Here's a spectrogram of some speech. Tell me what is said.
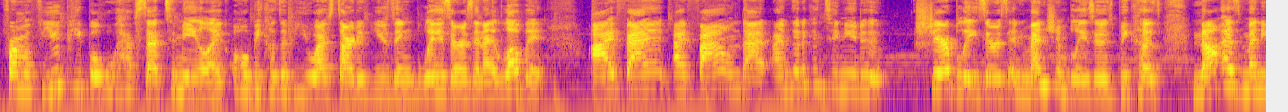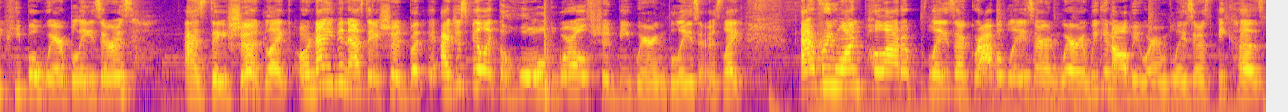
from a few people who have said to me like, oh, because of you, I've started using blazers and I love it. I found, I found that I'm gonna continue to share blazers and mention blazers because not as many people wear blazers as they should like or not even as they should but i just feel like the whole world should be wearing blazers. Like everyone pull out a blazer grab a blazer and wear it. We can all be wearing blazers because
